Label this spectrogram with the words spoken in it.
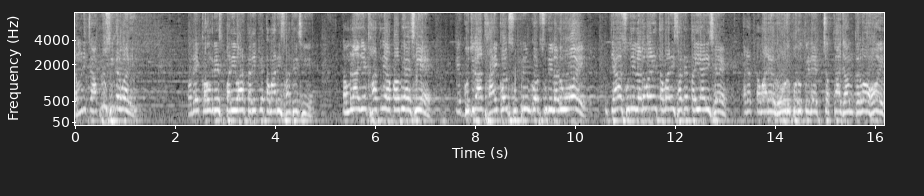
એમની ચાપલુસી કરવાની. અમે કોંગ્રેસ પરિવાર તરીકે તમારી સાથે છીએ. તમને જે ખાતરી અપાવ્યા છીએ કે ગુજરાત હાઈકોર્ટ, સુપ્રીમ કોર્ટ સુધી લડવું હોય, તો ત્યાં સુધી લડવાની તમારી સાથે તૈયારી છે. અને તમારે રોડ ઉપર ઉતરીને ચક્કાજામ કરવા હોય,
